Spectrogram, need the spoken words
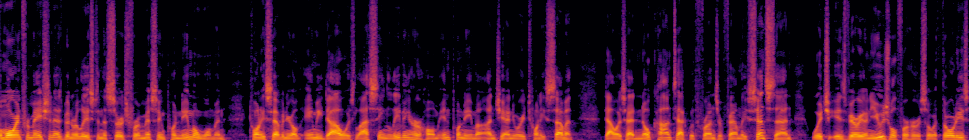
Well, more information has been released in the search for a missing Ponemah woman. 27-year-old Amy Dow was last seen leaving her home in Ponemah on January 27th. Dow has had no contact with friends or family since then, which is very unusual for her, so authorities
